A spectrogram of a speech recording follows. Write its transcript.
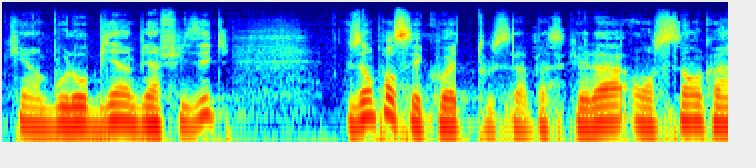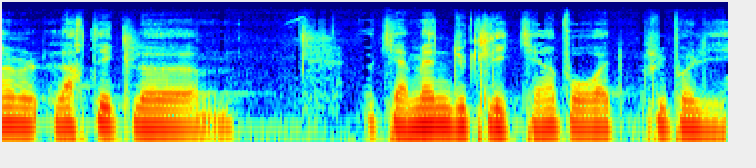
qui un boulot bien, bien physique. Vous en pensez quoi de tout ça? Parce que là, on sent quand même l'article qui amène du clic, hein, pour être plus poli.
